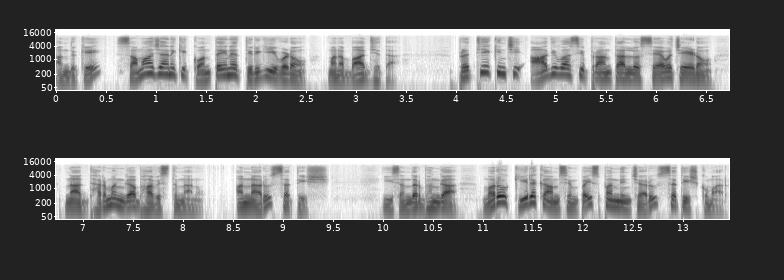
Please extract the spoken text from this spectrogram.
అందుకే సమాజానికి కొంతైనా తిరిగి ఇవ్వడం మన బాధ్యత. ప్రత్యేకించి ఆదివాసీ ప్రాంతాల్లో సేవ చేయడం నా ధర్మంగా భావిస్తున్నాను అన్నారు సతీష్. ఈ సందర్భంగా మరో కీలక అంశంపై స్పందించారు సతీష్ కుమార్.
